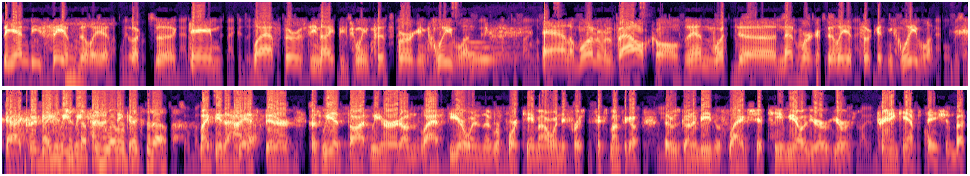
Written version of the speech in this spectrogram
the NBC affiliate took the game last Thursday night between Pittsburgh and Cleveland. And I'm wondering if Val calls in, what uh, network affiliate took it in Cleveland? Yeah, it could be. It's we just we up to kind of whoever picks it up. might be the highest bidder because we had thought we heard on last year when the report came out when they first six months ago that it was going to be the flagship team, you know, your your training camp station, but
